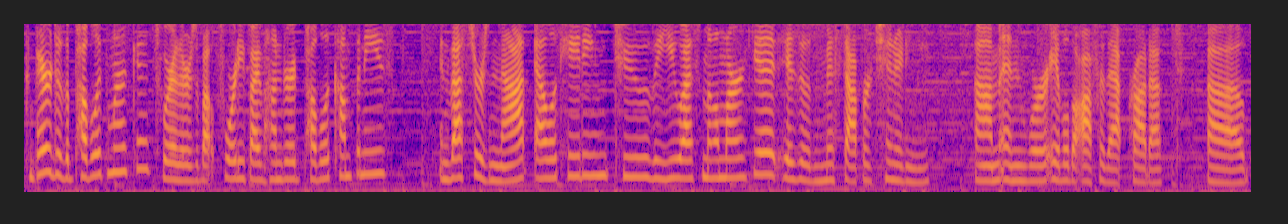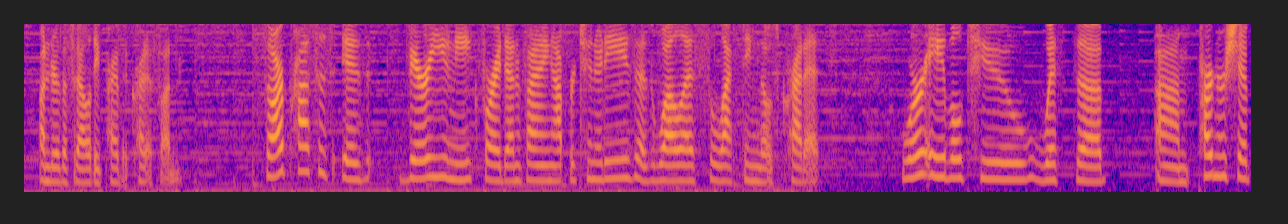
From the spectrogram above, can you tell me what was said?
compared to the public markets, where there's about 4,500 public companies, investors not allocating to the U.S. middle market is a missed opportunity, um, and we're able to offer that product uh, under the Fidelity Private Credit Fund. So our process is very unique for identifying opportunities as well as selecting those credits we're able to, with the um, partnership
